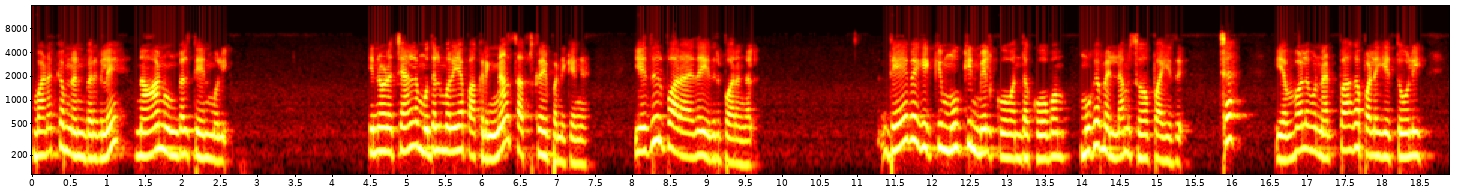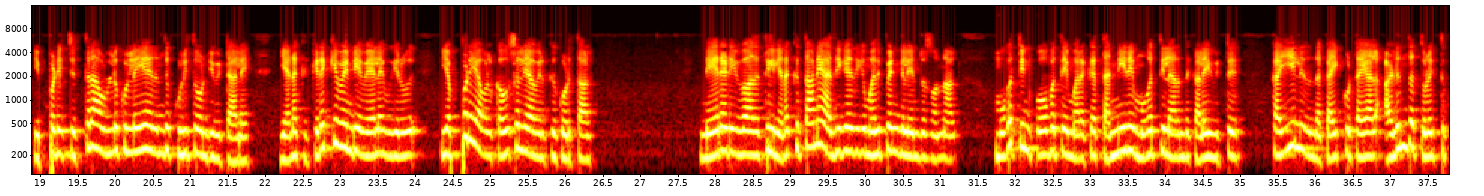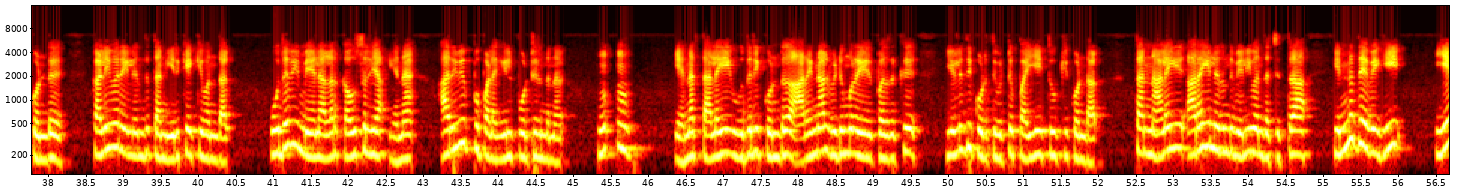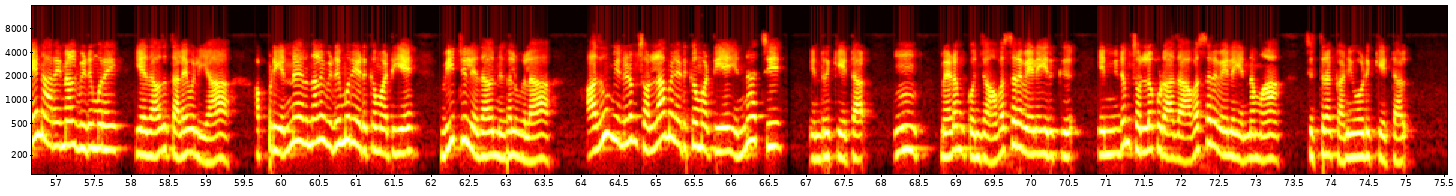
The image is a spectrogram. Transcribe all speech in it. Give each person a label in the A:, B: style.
A: வணக்கம் நண்பர்களே நான் உங்கள் தேன்மொழி. என்னோட சேனலை முதல் முறையாக பார்க்குறீங்கன்னா சப்ஸ்கிரைப் பண்ணிக்கோங்க. எதிர்பாராத எதிர்பாருங்கள். தேவகிக்கு மூக்கின் மேல் கோ வந்த கோபம் முகமெல்லாம் சிவப்பாயுது. ச எவ்வளவு நட்பாக பழகிய தோழி. இப்படி சித்ரா உள்ளுக்குள்ளேயே இருந்து குழி தோண்டி விட்டாளே. எனக்கு கிடைக்க வேண்டிய வேலை உயர்வு எப்படி அவள் கௌசல்யாவிற்கு கொடுத்தாள்? நேரடி விவாதத்தில் எனக்குத்தானே அதிக அதிக மதிப்பெண்கள் என்று சொன்னால் முகத்தின் கோபத்தை மறக்க தண்ணீரை முகத்தில் அறந்து களைவிட்டு கையில் இருந்த கைக்குட்டையால் அழுந்த துளைத்து கொண்டு கழிவறையிலிருந்து தன் இருக்கைக்கு வந்தாள். உதவி மேலாளர் கௌசல்யா என அறிவிப்பு பலகையில் போட்டிருந்தனர். ம் என தலையை உதறிக்கொண்டு அரை நாள் விடுமுறை இருப்பதற்கு எழுதி கொடுத்துவிட்டு பையை தூக்கி கொண்டாள். தன் அலை அறையிலிருந்து வெளிவந்த சித்ரா என்ன தேவகி ஏன் அரை நாள் விடுமுறை? ஏதாவது தலைவலியா? அப்படி என்ன இருந்தாலும் விடுமுறை எடுக்க மாட்டியே? வீட்டில் ஏதாவது நிகழ்வுகளா? அதுவும் என்னிடம் சொல்லாமல் எடுக்க மாட்டியே? என்னாச்சு? என்று கேட்டாள். ம் மேடம் கொஞ்சம் அவசர வேலை இருக்கு. என்னிடம் சொல்லக்கூடாத அவசர வேலை என்னம்மா? சித்ரா கனிவோடு கேட்டாள்.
